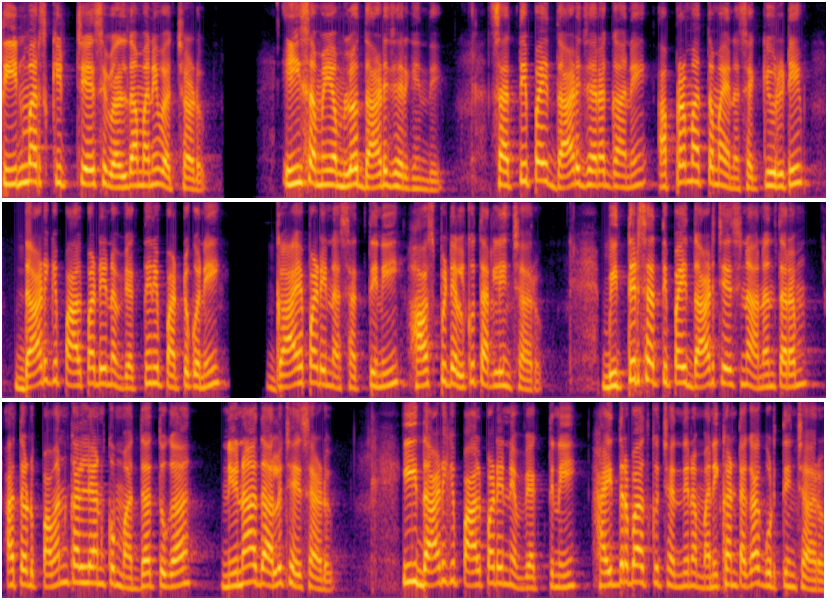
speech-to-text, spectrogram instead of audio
తీన్మర్ స్కిట్ చేసి వెళ్దామని వచ్చాడు. ఈ సమయంలో దాడి జరిగింది. సత్తిపై దాడి జరగగానే అప్రమత్తమైన సెక్యూరిటీ దాడికి పాల్పడిన వ్యక్తిని పట్టుకొని గాయపడిన సత్తిని హాస్పిటల్కు తరలించారు. బిత్తిరి సత్తిపై దాడి చేసిన అనంతరం అతడు పవన్ కళ్యాణ్కు మద్దతుగా నినాదాలు చేశాడు. ఈ దాడికి పాల్పడిన వ్యక్తిని హైదరాబాద్కు చెందిన మణికంఠగా గుర్తించారు.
